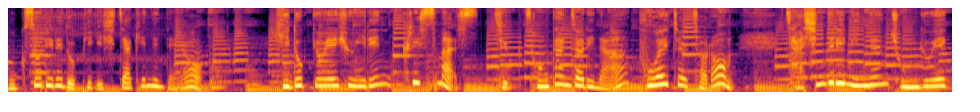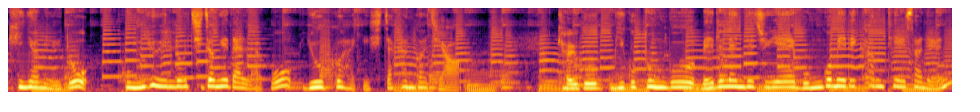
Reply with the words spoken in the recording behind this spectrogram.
목소리를 높이기 시작했는데요. 기독교의 휴일인 크리스마스, 즉 성탄절이나 부활절처럼 자신들이 믿는 종교의 기념일도 공휴일로 지정해달라고 요구하기 시작한 거죠. 결국 미국 동부 메릴랜드주의 몽고메리 카운티에서는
